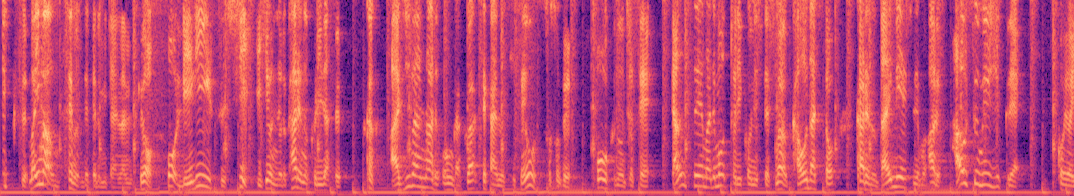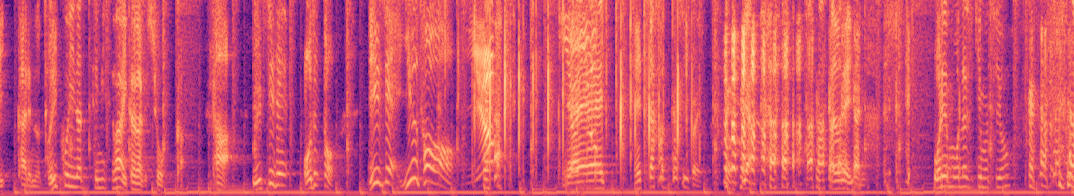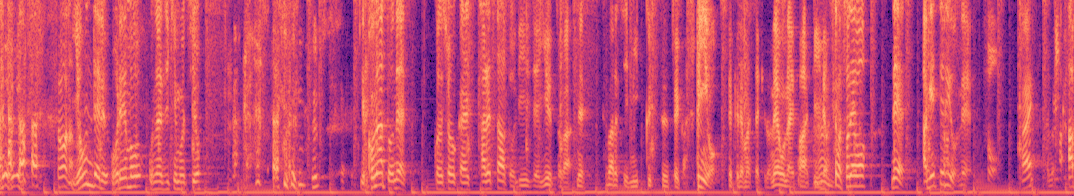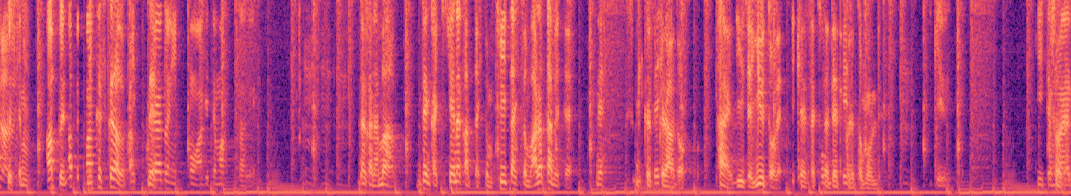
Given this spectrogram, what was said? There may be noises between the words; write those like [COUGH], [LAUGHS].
6、まあ、今は7出てるみたいなんですけどをリリースし勢いに乗る彼の繰り出す深く味わいのある音楽は世界の視線を注ぐ。多くの女性男性までも虜にしてしまう顔立ちと彼の代名詞でもあるハウスミュージックで今宵彼の虜になってみてはいかがでしょうか。さあうちで踊ろう。DJ ユート。いやめっちゃ恥ずかしいこれ。いや。[LAUGHS] あのね俺も同じ気持ちよ。そうなの読んでる俺も同じ気持ちよ。[LAUGHS] でこの後ねこの紹介された後 DJ ユートがね素晴らしいミックスというかスピンをしてくれましたけどねオンラインパーティーで、うん。しかもそれをね上げてるよね。そう。はい？あのアップしてもアップミアップックスクラウドか、ミックスクラね、ウドに1本上げてますからね。うんうん。だからまあ前回聞けなかった人も聞いた人も改めてねミックスクラウド。はい DJ ユートで検索したら出てくると思うんで。いける。聞いてもらえ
